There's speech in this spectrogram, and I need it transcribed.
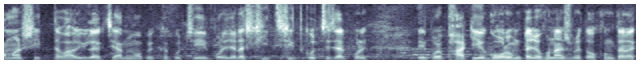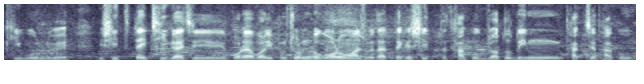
আমার শীতটা ভালোই লাগছে। আমি অপেক্ষা করছি এরপরে যারা শীত শীত করছে যার পরে এরপরে ফাটিয়ে গরমটা যখন আসবে তখন তারা কি বলবে? এই শীতটাই ঠিক আছে এরপরে আবার এই প্রচণ্ড গরম আসবে তার থেকে শীতটা থাকুক যতদিন থাকছে থাকুক।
